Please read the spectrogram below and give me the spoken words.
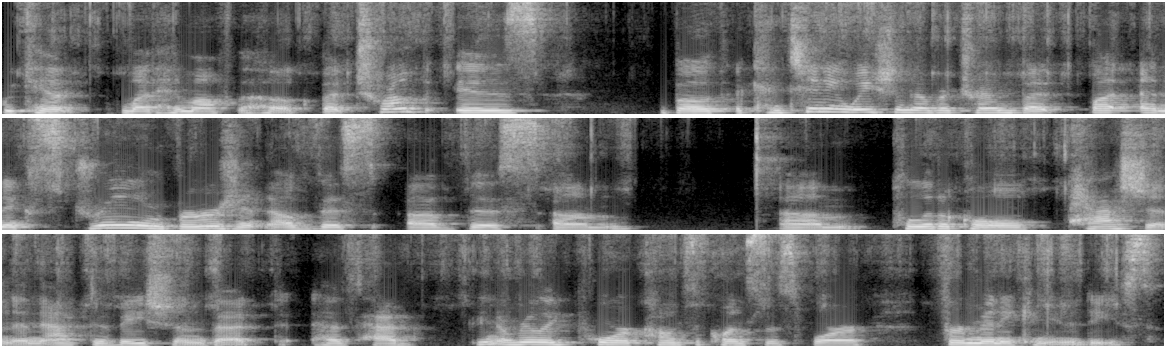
we can't let him off the hook. But Trump is both a continuation of a trend, but but an extreme version of this of this um, um, political passion and activation that has had you know really poor consequences for for many communities.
